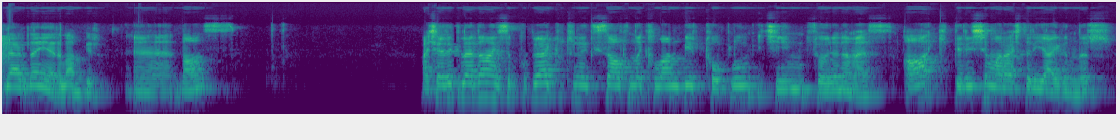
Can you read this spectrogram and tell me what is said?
aşağıdakilerden yer alan bir e, dans. Aşağıdakilerden hangisi popüler kültürün etkisi altında kalan bir toplum için söylenemez? A. Kitleşim araçları yaygındır.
